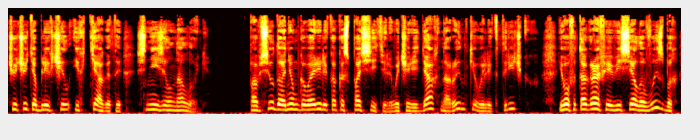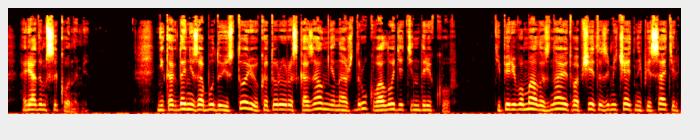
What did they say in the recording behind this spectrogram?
чуть-чуть облегчил их тяготы, снизил налоги. Повсюду о нем говорили как о спасителе, в очередях, на рынке, в электричках. Его фотография висела в избах рядом с иконами. Никогда не забуду историю, которую рассказал мне наш друг Володя Тендряков. Теперь его мало знают. Вообще, это замечательный писатель,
